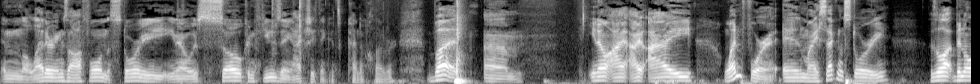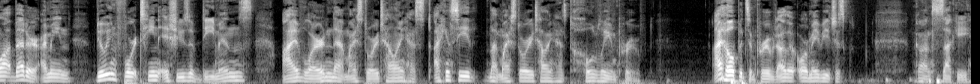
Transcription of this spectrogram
and the lettering's awful, and the story, you know, is so confusing. I actually think it's kind of clever. But, um, you know, I, I, I went for it, and my second story has a lot been a lot better. I mean, doing 14 issues of Demons, I've learned that my storytelling has I can see that my storytelling has totally improved. I hope it's improved other or maybe it's just gone sucky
